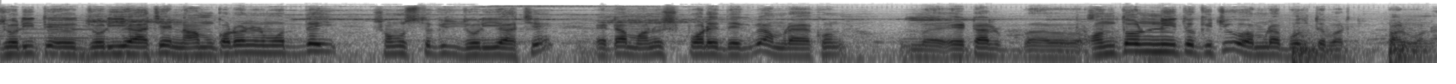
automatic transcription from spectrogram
জড়িত, জড়িয়ে আছে, নামকরণের মধ্যেই সমস্ত কিছু জড়িয়ে আছে, এটা মানুষ পরে দেখবে। আমরা এখন, এটার অন্তর্নিহিত কিছু আমরা বলতে পার- পারব না।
